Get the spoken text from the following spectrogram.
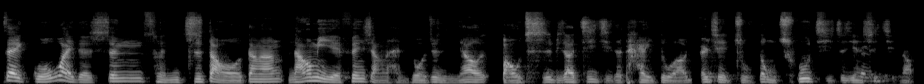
在国外的生存之道哦，刚刚 Naomi 也分享了很多，就是你要保持比较积极的态度啊，而且主动出击这件事情哦，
